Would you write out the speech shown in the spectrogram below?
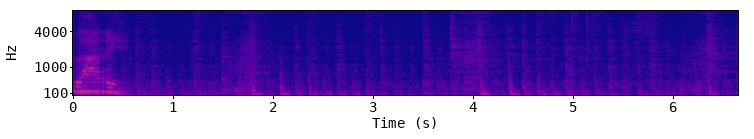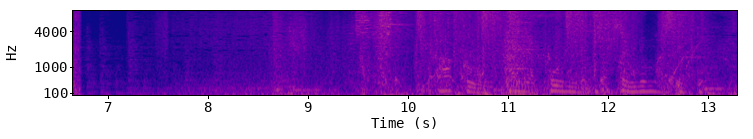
lari. Aku hanya punya senyuman itu.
